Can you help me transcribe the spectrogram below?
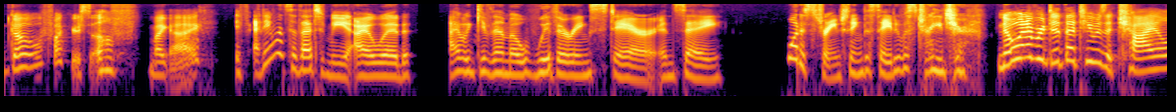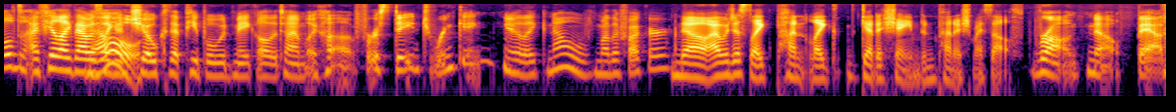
go fuck yourself, my guy. If anyone said that to me, I would I would give them a withering stare and say, "What a strange thing to say to a stranger." No one ever did that to you as a child. I feel like that was like a joke that people would make all the time, like, huh, first date drinking? You're like, no, motherfucker. No, I would just like pun like get ashamed and punish myself. Wrong. No, bad.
